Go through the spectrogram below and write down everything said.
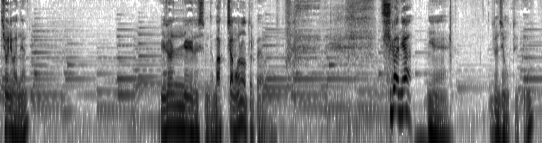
지원이 왔네요. 이런 얘기도 있습니다. 막장원은 어떨까요? 실화냐? 예. 이런 제목도 있고요.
